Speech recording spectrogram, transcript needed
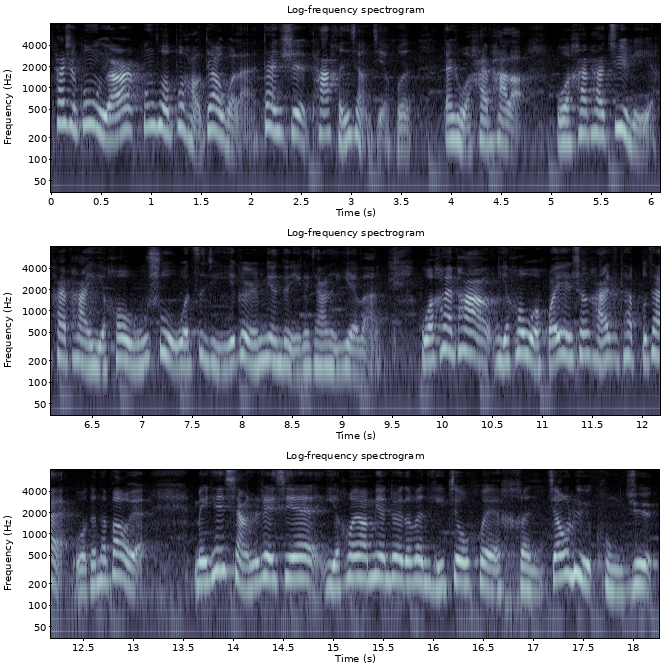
他是公务员，工作不好调过来，但是他很想结婚，但是我害怕了，我害怕距离，害怕以后无数我自己一个人面对一个家的夜晚，我害怕以后我怀孕生孩子他不在，我跟他抱怨，每天想着这些以后要面对的问题，就会很焦虑恐惧。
